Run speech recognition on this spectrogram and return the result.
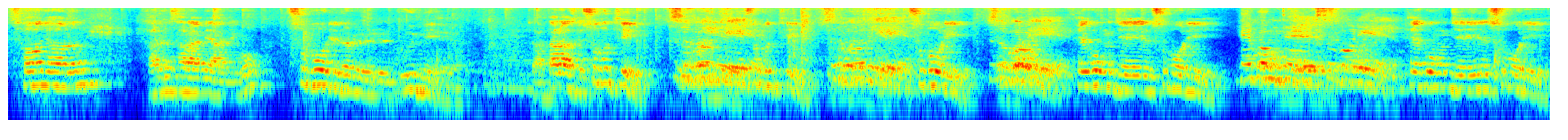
선현은 다른 사람이 아니고 수보리를 의미해요. 자 따라하세요. 수부티, 수부티, 수부티, 수부티, 수보리, 수보리, 해공제일 수보리, 해공제일 수보리, 해공제일 수보리.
